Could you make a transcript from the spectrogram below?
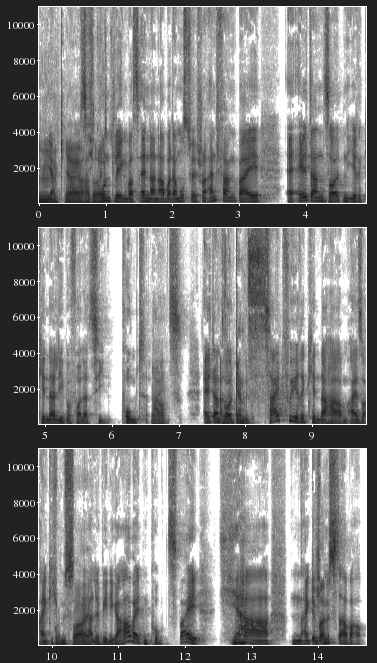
Mhm. Ja, ja, da ja, muss sich recht. grundlegend was ändern. Aber da musst du ja schon anfangen bei äh, Eltern sollten ihre Kinder liebevoll erziehen. Punkt Ja. eins. Eltern Also sollten Zeit für ihre Kinder haben. Also eigentlich Punkt müssten zwei. wir alle weniger arbeiten. Punkt zwei. Ja, mh, eigentlich Immer- müsste aber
